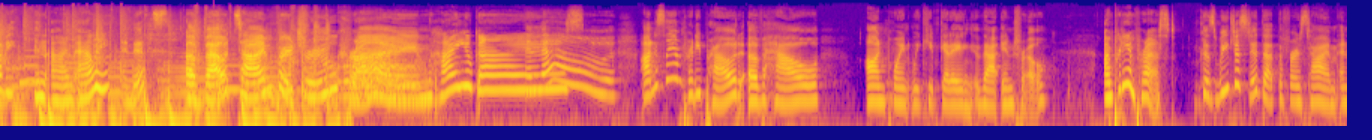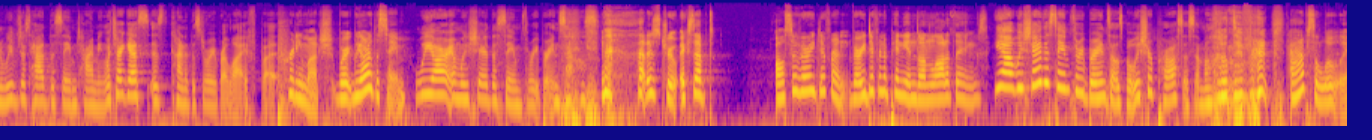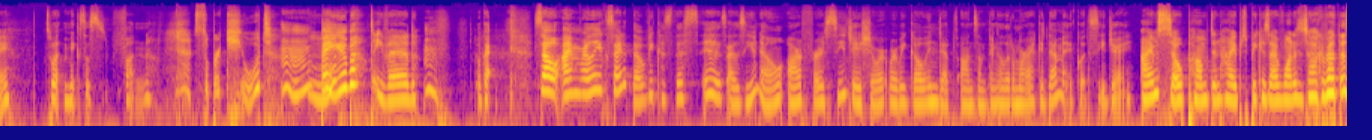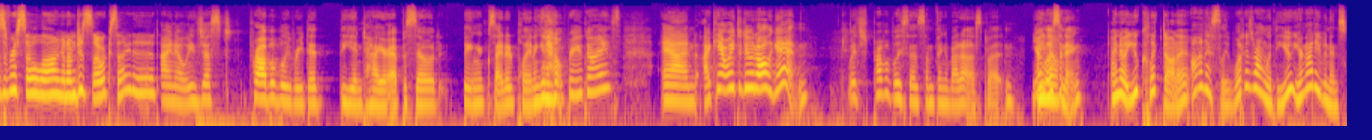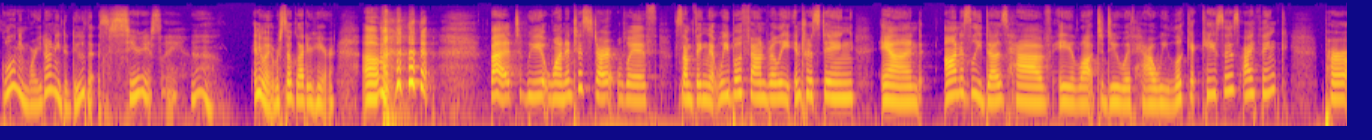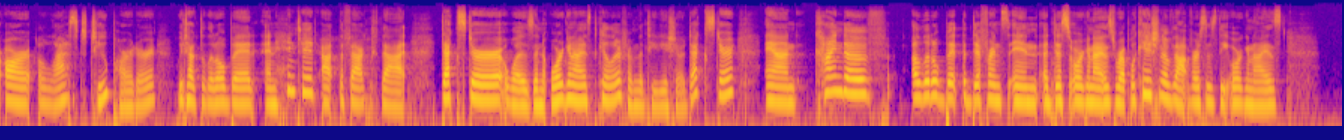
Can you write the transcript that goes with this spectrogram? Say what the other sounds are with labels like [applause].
Abby. And I'm Allie. And it's About time for true crime. Hi, you guys. Hello. Honestly, I'm pretty proud of how on point we keep getting that intro. I'm pretty impressed. Because we just did that the first time and we've just had the same timing, which I guess is kind of the story of our life. But Pretty much. We're, we are the same. we are and we share the same three brain cells. [laughs] That is true. Except also very different. Very different opinions on a lot of things. yeah, we share the same three brain cells, but we sure process them a little [laughs] different. Absolutely. It's what makes us fun. Super cute. Mm, babe. David. Okay. So I'm really excited though because this is, as you know, our first CJ short where we go in depth on something a little more academic with CJ. I'm so pumped and hyped because I've wanted to talk about this for so long and I'm just so excited. I know we just probably redid the entire episode, being excited, planning it [laughs] out for you guys. And I can't wait to do it all again, which probably says something about us, but you're I listening. I know you clicked on it. Honestly, what is wrong with you? You're not even in school anymore. You don't need to do this. Seriously. Ugh. Anyway, we're so glad you're here. Um, [laughs] but we wanted to start with something that we both found really interesting and honestly does have a lot to do with how we look at cases, I think. Per our last two parter, we talked a little bit and hinted at the fact that Dexter was an organized killer from the TV show Dexter and kind of a little bit the difference in a disorganized replication of that versus the organized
